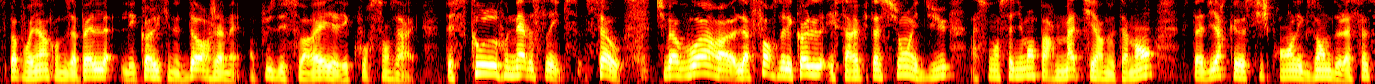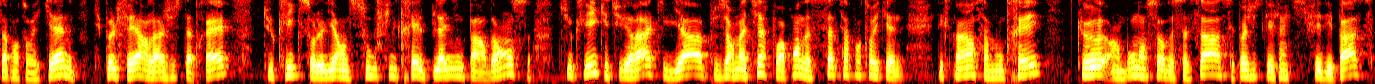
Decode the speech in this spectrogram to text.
C'est pas pour rien qu'on nous appelle l'école qui ne dort jamais. En plus des soirées, il y a des cours sans arrêt. The school who never sleeps. So, tu vas voir euh, la force de l'école et sa réputation est due à son enseignement par matière notamment. C'est-à-dire que si je prends l'exemple de la salsa portoricaine, tu peux le faire là juste après. Tu cliques sur le lien en dessous, filtrer le planning par danse. Tu cliques et tu verras qu'il y a plusieurs matières pour apprendre la salsa portoricaine. L'expérience a montré que un bon danseur de salsa, c'est pas juste quelqu'un qui fait des passes,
